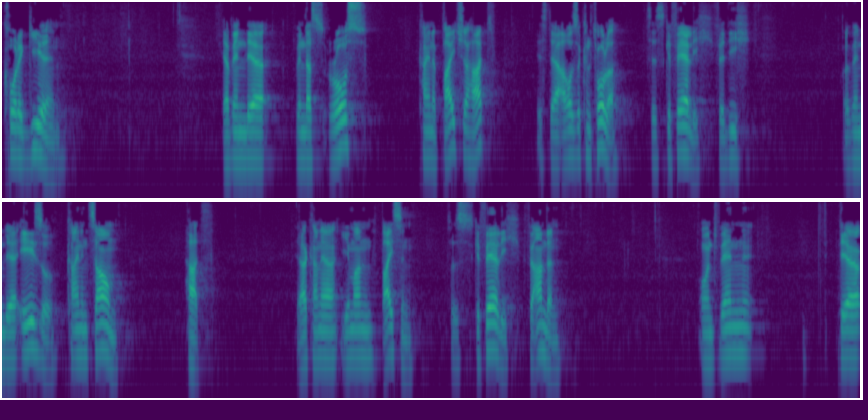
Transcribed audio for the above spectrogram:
korrigieren. Ja, wenn, der, wenn das Ross keine Peitsche hat, ist er außer Kontrolle. Es ist gefährlich für dich. Oder wenn der Esel keinen Zaum hat, ja, kann er jemanden beißen. Das ist gefährlich für anderen. Und wenn der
